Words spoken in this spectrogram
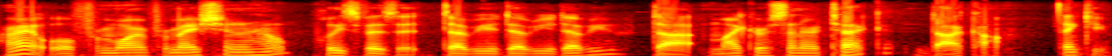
All right, well, for more information and help, please visit www.microcentertech.com. Thank you.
